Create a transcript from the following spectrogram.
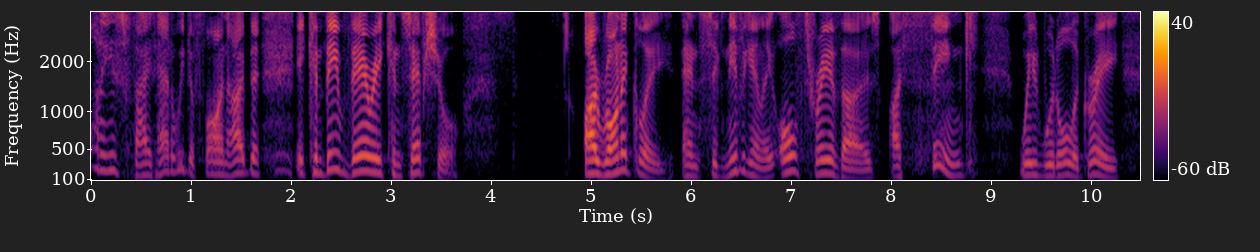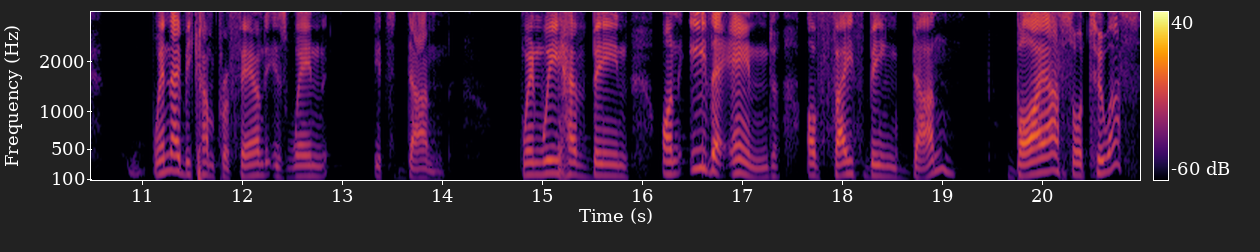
What is faith? How do we define hope? It can be very conceptual. Ironically and significantly, all three of those, I think we would all agree, when they become profound is when it's done. When we have been on either end of faith being done by us or to us,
